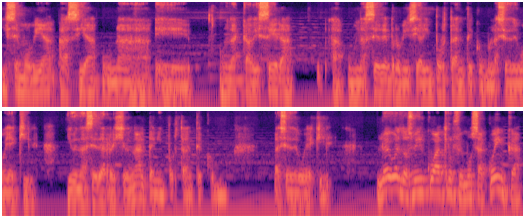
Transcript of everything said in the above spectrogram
y se movía hacia una, eh, una cabecera, una sede provincial importante como la ciudad de Guayaquil y una sede regional tan importante como la ciudad de Guayaquil. Luego, el 2004, fuimos a Cuenca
